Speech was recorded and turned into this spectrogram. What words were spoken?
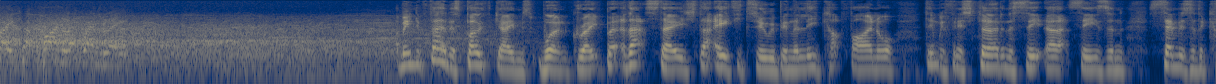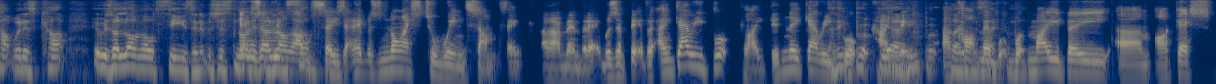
FA Cup final at Wembley. I mean, in fairness, both games weren't great, but at that stage, that 82, we'd been in the League Cup final. I think we finished third in the se- uh, that season, semis of the Cup Winners' Cup. It was a long old season. It was just nice it was to a win long old something. season. It was nice to win something, and I remember that it was a bit of a. And Garry Brooke played, didn't he? Garry Brooke Brook- came yeah, I in. Brook I can't remember. But maybe um, I guess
